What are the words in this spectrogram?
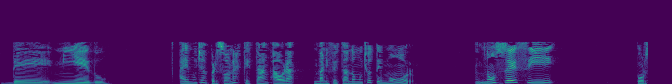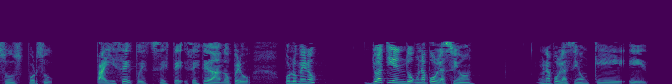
de miedo. Hay muchas personas que están ahora manifestando mucho temor. No sé si por sus por sus países pues se esté, se esté dando, pero por lo menos yo atiendo una población, una población que eh,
